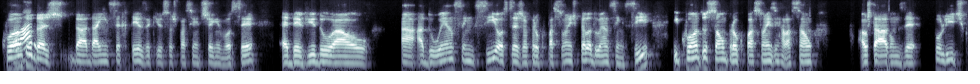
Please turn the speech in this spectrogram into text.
Quanto claro. das, da, da incerteza que os seus pacientes chegam em você é devido ao a, a doença em si, ou seja, preocupações pela doença em si, e quantos são preocupações em relação ao Estado, vamos dizer, político,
